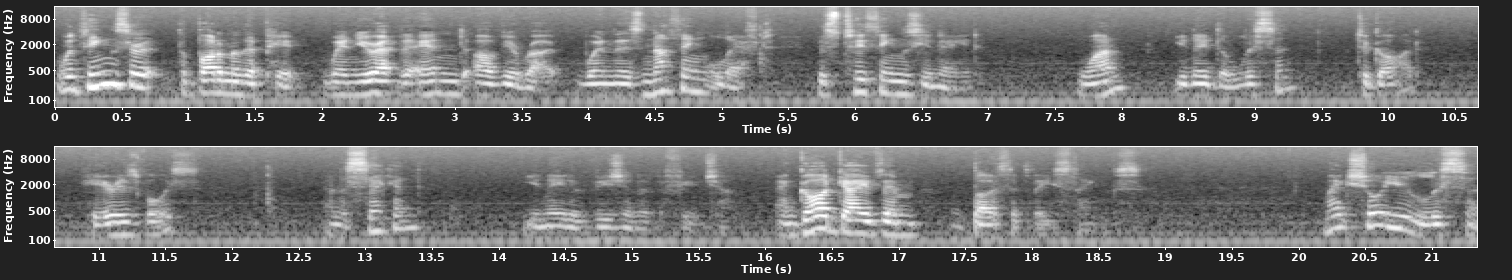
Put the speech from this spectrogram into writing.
When things are at the bottom of the pit, when you're at the end of your rope, when there's nothing left, there's two things you need. One, you need to listen to God, hear his voice. And the second, you need a vision of the future. And God gave them both of these things. Make sure you listen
